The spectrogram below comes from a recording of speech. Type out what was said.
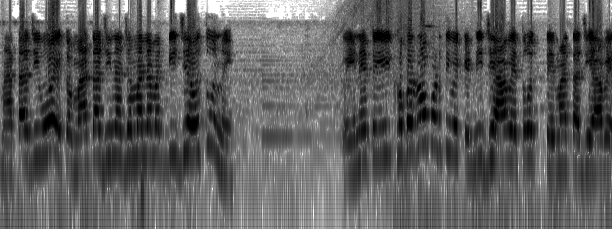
માતાજી હોય તો માતાજીના જમાનામાં ડીજે હતું નહીં. તો એને તો એવી ખબર ન પડતી હોય કે ડીજે આવે તો જ તે માતાજી આવે.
